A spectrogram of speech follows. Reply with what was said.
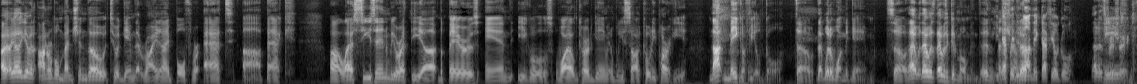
I, I gotta give an honorable mention though to a game that Ryan and I both were at uh, back uh, last season. We were at the uh, the Bears and Eagles wild card game, and we saw Cody Parkey not make a field goal to that would have won the game. So that that was that was a good moment. And He That's definitely true. did not make that field goal. That is for He, sure.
